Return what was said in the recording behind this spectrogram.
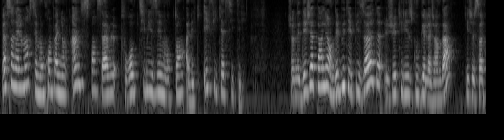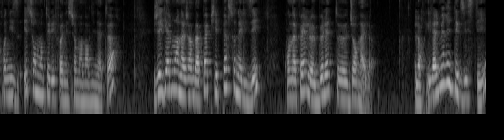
Personnellement, c'est mon compagnon indispensable pour optimiser mon temps avec efficacité. J'en ai déjà parlé en début d'épisode, j'utilise Google Agenda qui se synchronise et sur mon téléphone et sur mon ordinateur. J'ai également un agenda papier personnalisé qu'on appelle Bullet Journal. Alors, il a le mérite d'exister,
